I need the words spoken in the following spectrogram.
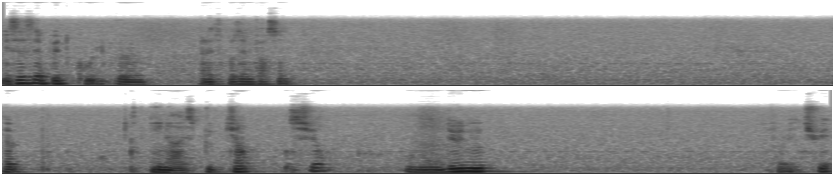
et ça ça peut être cool à la troisième personne Hop. il ne reste plus qu'un sur deux nous faut les tuer.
